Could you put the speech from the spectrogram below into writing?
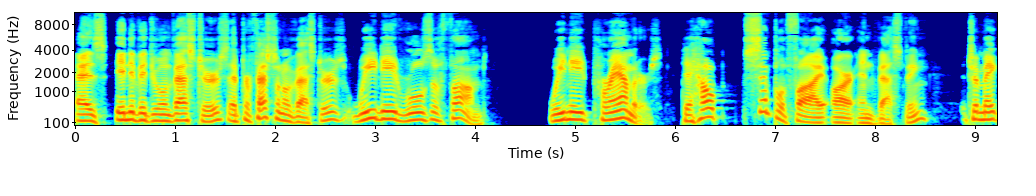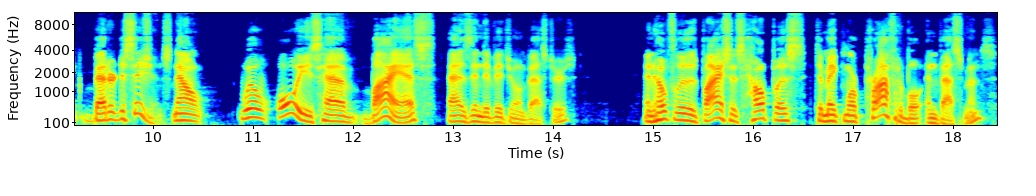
As individual investors and professional investors, we need rules of thumb. We need parameters to help simplify our investing to make better decisions. Now, we'll always have bias as individual investors, and hopefully those biases help us to make more profitable investments.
